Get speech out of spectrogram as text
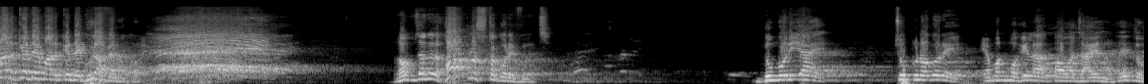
মার্কেটে মার্কেটে ঘোরাফেরা করে। রমজানের হক নষ্ট করে ফেলেছে। ডুমরিয়ায়, চুকনগরে এমন মহিলা পাওয়া যায় না, তাই তো?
